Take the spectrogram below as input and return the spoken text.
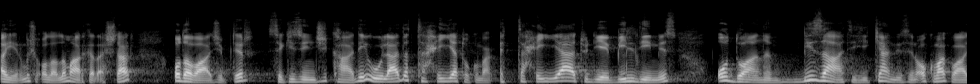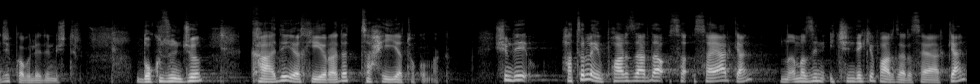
ayırmış olalım arkadaşlar. O da vaciptir. 8. kade-i ulada tahiyyat okumak. Ettehiyyatü diye bildiğimiz o duanın bizatihi kendisini okumak vacip kabul edilmiştir. 9. kade-i ahirada tahiyyat okumak. Şimdi hatırlayın farzlarda sa- sayarken, namazın içindeki farzları sayarken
